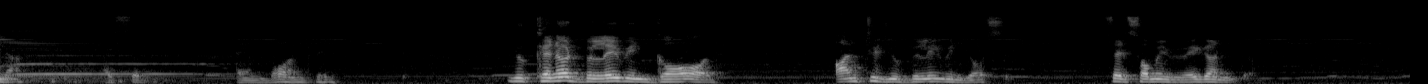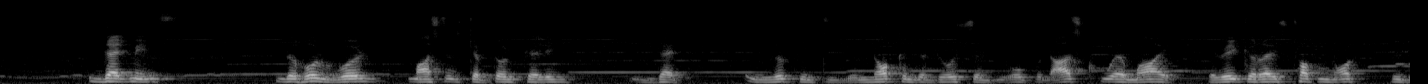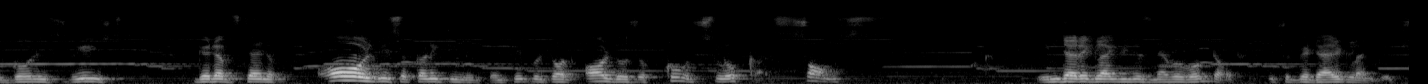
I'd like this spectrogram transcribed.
I said, I am born ready. You cannot believe in God until you believe in yourself, said Swami Vivekananda. That means the whole world masters kept on telling that look into you, knock on the door shall be opened, ask who am I, awake arise, stop not till the goal is reached, get up, stand up. All these are connecting with and people thought all those are codes, slokas, songs. Indirect languages never worked out. It should be a direct language.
